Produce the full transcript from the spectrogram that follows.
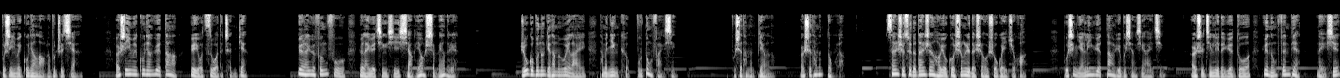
不是因为姑娘老了不值钱，而是因为姑娘越大越有自我的沉淀。越来越丰富，越来越清晰，想要什么样的人？如果不能给他们未来，他们宁可不动凡心。不是他们变了，而是他们懂了。三十岁的单身好友过生日的时候说过一句话：不是年龄越大越不相信爱情，而是经历的越多，越能分辨哪些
